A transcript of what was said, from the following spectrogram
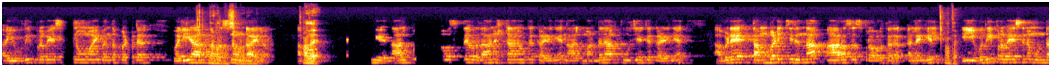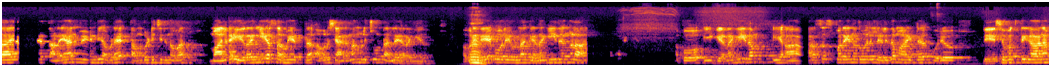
ആ, യുവതി പ്രവേശനവുമായി ബന്ധപ്പെട്ട് വലിയ പ്രശ്നം ഉണ്ടായല്ലോ അപ്പൊ നാൽപ്പത് ദിവസത്തെ വ്രതാനുഷ്ഠാനമൊക്കെ കഴിഞ്ഞ് മണ്ഡല പൂജയൊക്കെ കഴിഞ്ഞ് അവിടെ തമ്പടിച്ചിരുന്ന ആർ എസ് എസ് പ്രവർത്തകർ അല്ലെങ്കിൽ ഈ യുവതി പ്രവേശനം ഉണ്ടായ തടയാൻ വേണ്ടി അവിടെ തമ്പടിച്ചിരുന്നവർ മല ഇറങ്ങിയ സമയത്ത് അവർ ശരണം വിളിച്ചുകൊണ്ടല്ല ഇറങ്ങിയത്. അവർ ഇതേപോലെയുള്ള ഗണഗീതങ്ങളാണ് അപ്പോ ഈ ഗണഗീതം ഈ ആർ എസ് എസ് പറയുന്നത് പോലെ ലളിതമായിട്ട് ഒരു ദേശഭക്തി ഗാനം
